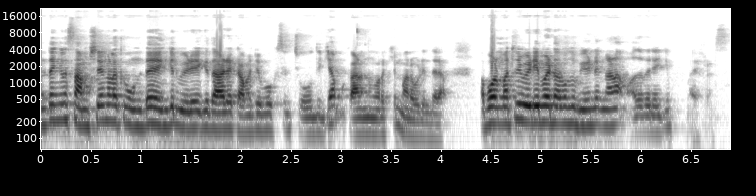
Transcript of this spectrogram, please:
എന്തെങ്കിലും സംശയങ്ങളൊക്കെ ഉണ്ടെങ്കിൽ വീഡിയോയ്ക്ക് താഴെ കമന്റ് ബോക്സിൽ ചോദിക്കാം. കാണുന്ന മുറയ്ക്ക് മറുപടി തരാം. അപ്പോൾ മറ്റൊരു വീഡിയോ ആയിട്ട് നമുക്ക് വീണ്ടും കാണാം. അതുവരേക്കും ബൈ ഫ്രണ്ട്സ്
